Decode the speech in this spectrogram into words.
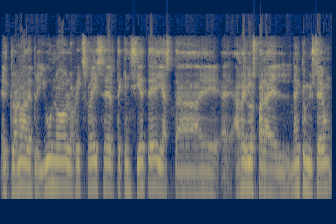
el Clonoa de Play 1, los Ridge Racer, Tekken 7 y hasta eh, arreglos para el Namco Museum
